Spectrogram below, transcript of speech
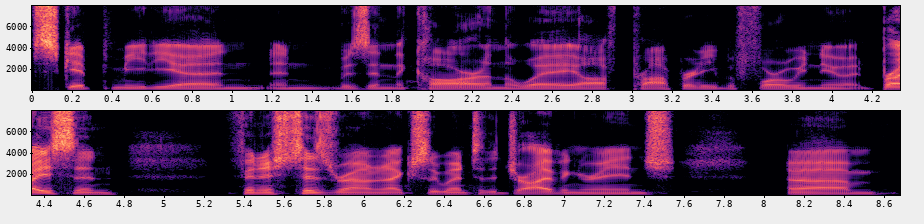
skipped media and, and was in the car on the way off property before we knew it. Bryson finished his round and actually went to the driving range. Um,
